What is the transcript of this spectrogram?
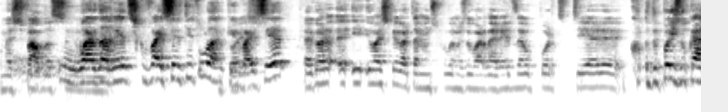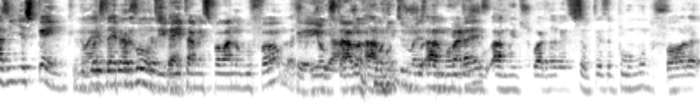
Mas fala-se o guarda-redes que vai ser titular. Quem vai ser Agora, eu acho que agora também um dos problemas do guarda-redes é o Porto ter, depois do Casilhas, quem? Não é? Esta é a pergunta. E daí também se falar no Bufão, que eu gostava há, há muito, muitos, mas há muitos, parece. Há muitos guarda-redes, de certeza, pelo mundo fora,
